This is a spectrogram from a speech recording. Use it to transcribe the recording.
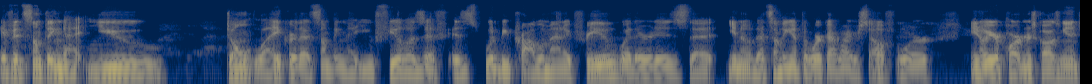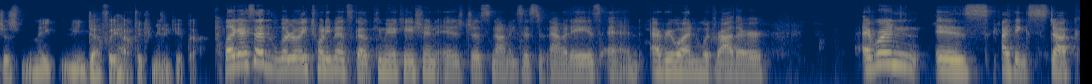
if it's something that you don't like or that's something that you feel as if is would be problematic for you whether it is that you know that's something you have to work out by yourself or you know your partner's causing it just make you definitely have to communicate that like I said literally 20 minutes ago, communication is just non existent nowadays, and everyone would rather. Everyone is, I think, stuck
